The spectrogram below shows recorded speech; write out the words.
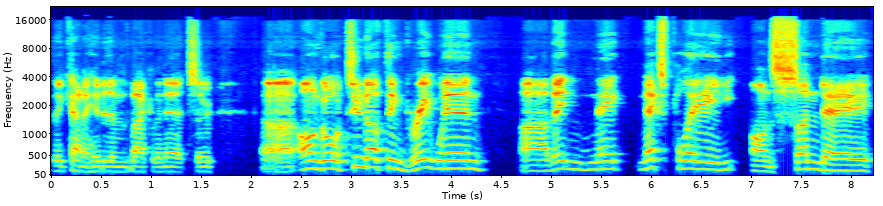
they kind of hit it in the back of the net. So uh, on goal two nothing, great win. Uh, they ne- next play on Sunday,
